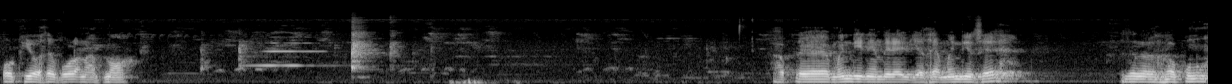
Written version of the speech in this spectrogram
કોઠીઓ છે ભોળાનાથનો. આપણે મંદિરની અંદર આવી ગયા છે. મંદિર છે. બાપુનું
